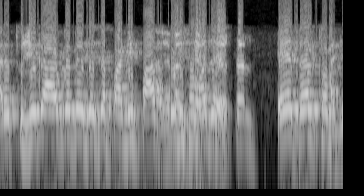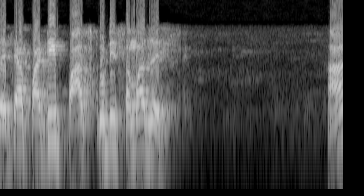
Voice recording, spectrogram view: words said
अरे तुझी काय अवकात आहे? ज्याच्या पाठी पाच अरे कोटी बाई, समाज आहे. चल. ए चल. ज्याच्या पाठी पाच कोटी समाज आहे. हा?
